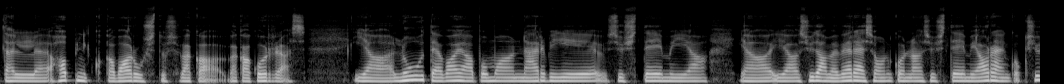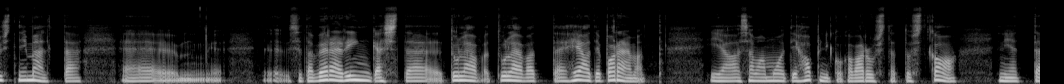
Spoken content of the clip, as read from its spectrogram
tal hapnikuga varustus väga, väga korras ja loode vajab oma närvisüsteemi ja, ja, ja südame-veresoonkonna süsteemi arenguks just nimelt äh, seda vereringest tulevad, tulevad head ja paremat ja samamoodi hapnikuga varustatust ka nii et,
